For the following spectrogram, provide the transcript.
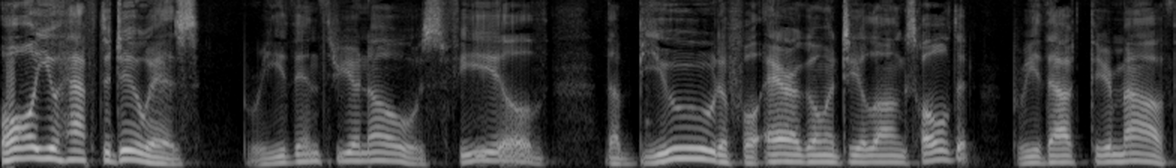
All you have to do is breathe in through your nose, feel the beautiful air go into your lungs, hold it, breathe out through your mouth.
